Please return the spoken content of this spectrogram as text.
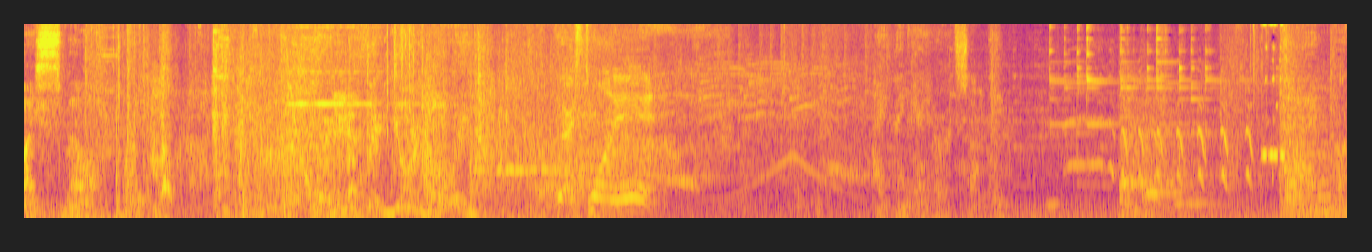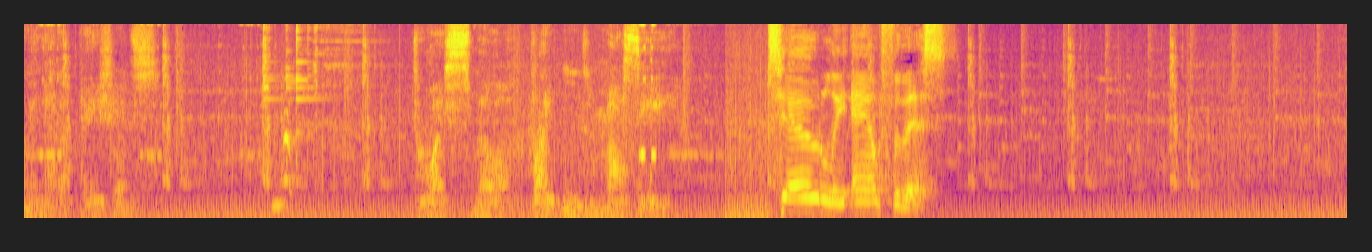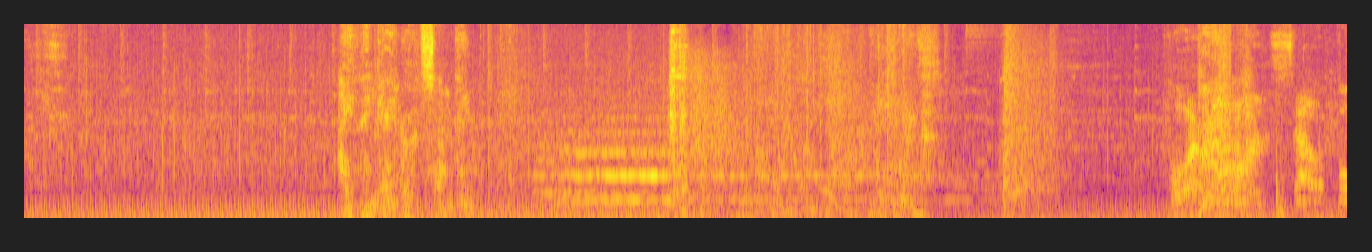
Do I smell right? Where do you think you're going? First one in. I think I heard something. I'm running out of patience. Do I smell frightened mousy? Totally amped for this.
